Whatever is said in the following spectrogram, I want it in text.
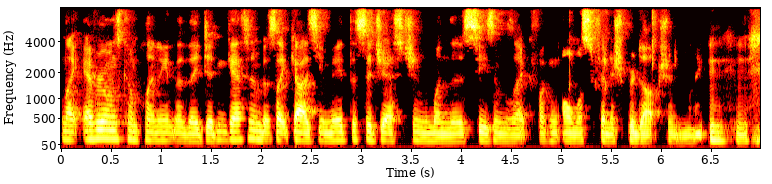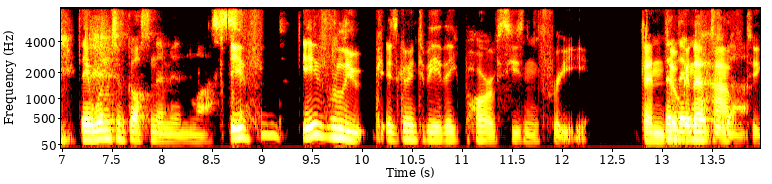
like everyone's complaining that they didn't get him, but it's like, guys, you made the suggestion when the season was like fucking almost finished production. Like Mhm. they wouldn't have gotten him in last If- second. If Luke is going to be a big part of season three, then, Then they're they gonna have to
